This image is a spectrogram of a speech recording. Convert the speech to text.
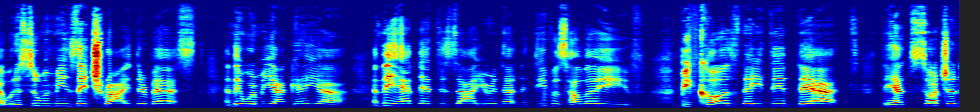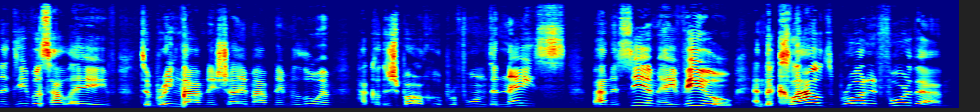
I would assume it means they tried their best, and they were Miyageya, and they had that desire and that Nedivas Halev. Because they did that, they had such a Nedivas Halev to bring the Avnei Shayam, Avnei Meluim, HaKadosh Baruch Hu performed the Nes, Vanesiim Heviu, and the clouds brought it for them them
